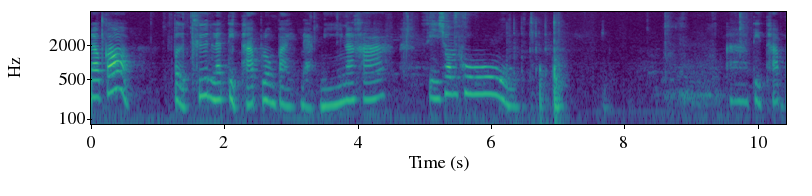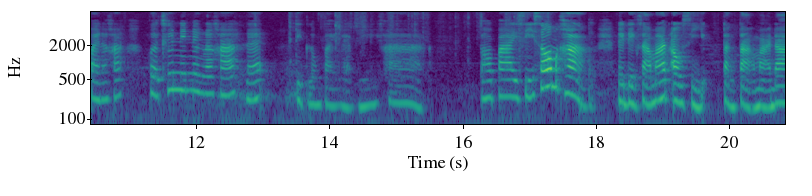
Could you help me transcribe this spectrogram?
แล้วก็เปิดขึ้นและติดทับลงไปแบบนี้นะคะ สีชมพูติดทับไปนะคะ เปิดขึ้นนิดนึงนะคะ และติดลงไปแบบนี้ค่ะ ต่อไปสีส้มค่ะ เด็กๆสามารถเอาสีต่างๆมาได้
